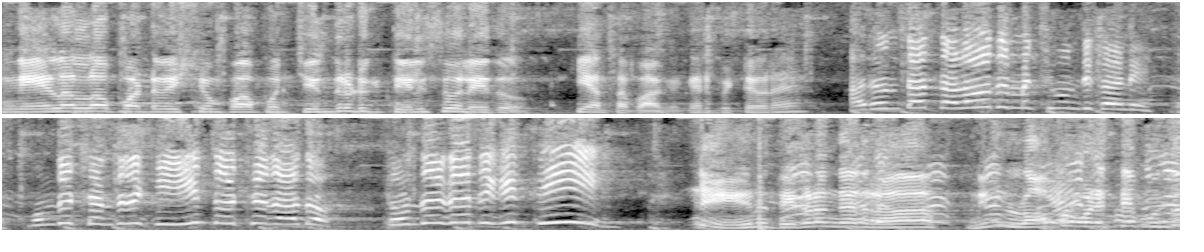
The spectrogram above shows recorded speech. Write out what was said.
నీళ్ళల్లో పడ్డ విషయం పాపం చంద్రుడికి తెలుసో లేదో ఎంత బాగా కనిపెట్టావురా? అదంతా తర్వాత మంచి ఉంది కానీ ముందు చంద్రుడికి ఈత వచ్చే రాదో. తొందరగా దిగి తీ. నేను దిగడం కదరా. నిన్ను లోపల పడితే ముందు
